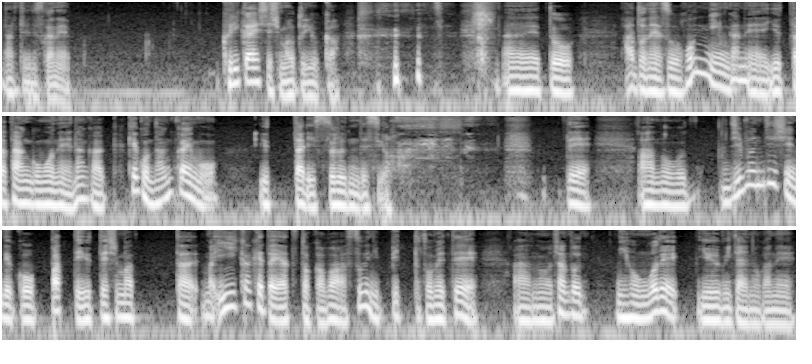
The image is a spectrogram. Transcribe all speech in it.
何て言うんですかね繰り返してしまうというか えっとあとねそう本人がね言った単語もねなんか結構何回も言ったりするんですよ。であの自分自身でこうパッて言ってしまった、まあ、言いかけたやつとかはすぐにピッと止めてあのちゃんと日本語で言うみたいのがね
